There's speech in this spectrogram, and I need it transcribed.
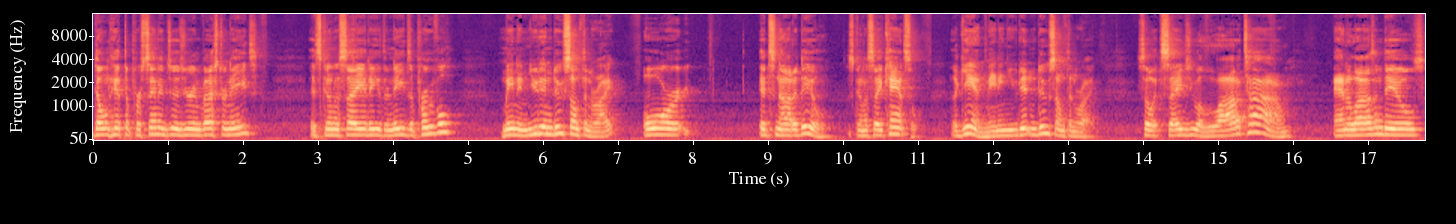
don't hit the percentages your investor needs, it's going to say it either needs approval, meaning you didn't do something right, or it's not a deal. It's going to say cancel. Again, meaning you didn't do something right. So it saves you a lot of time analyzing deals,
